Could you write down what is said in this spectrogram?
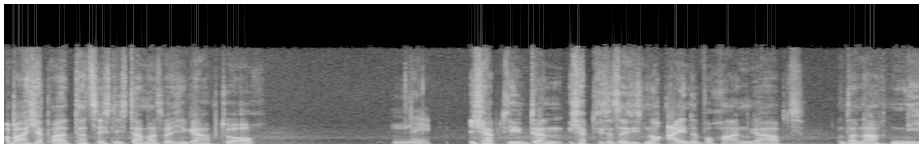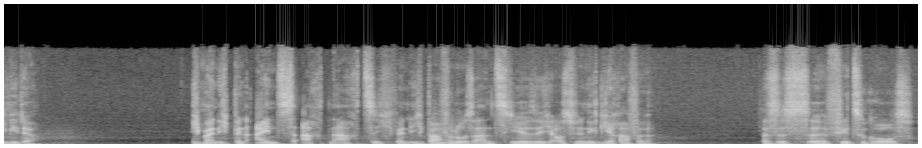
Aber ich habe ja tatsächlich damals welche gehabt. Du auch? nee. Ich habe die dann. Ich habe die tatsächlich nur eine Woche angehabt und danach nie wieder. Ich meine, ich bin 1,88. Wenn ich Buffalos anziehe, sehe ich aus wie eine Giraffe. Das ist äh, viel zu groß.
